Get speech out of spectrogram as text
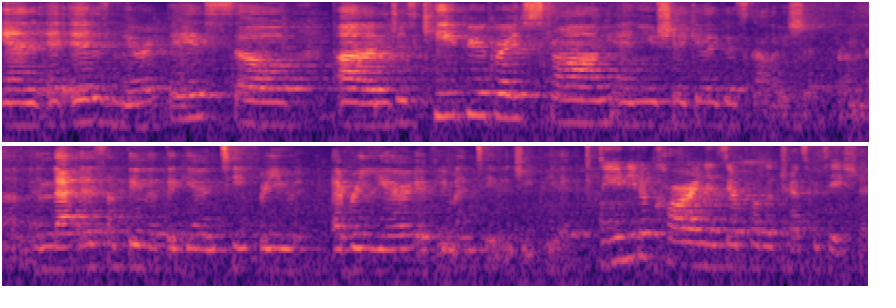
and it is merit based. So um, just keep your grades strong and you should get a good scholarship from them. And that is something that they guarantee for you every year if you maintain a GPA. Do you need a car and is there public transportation?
